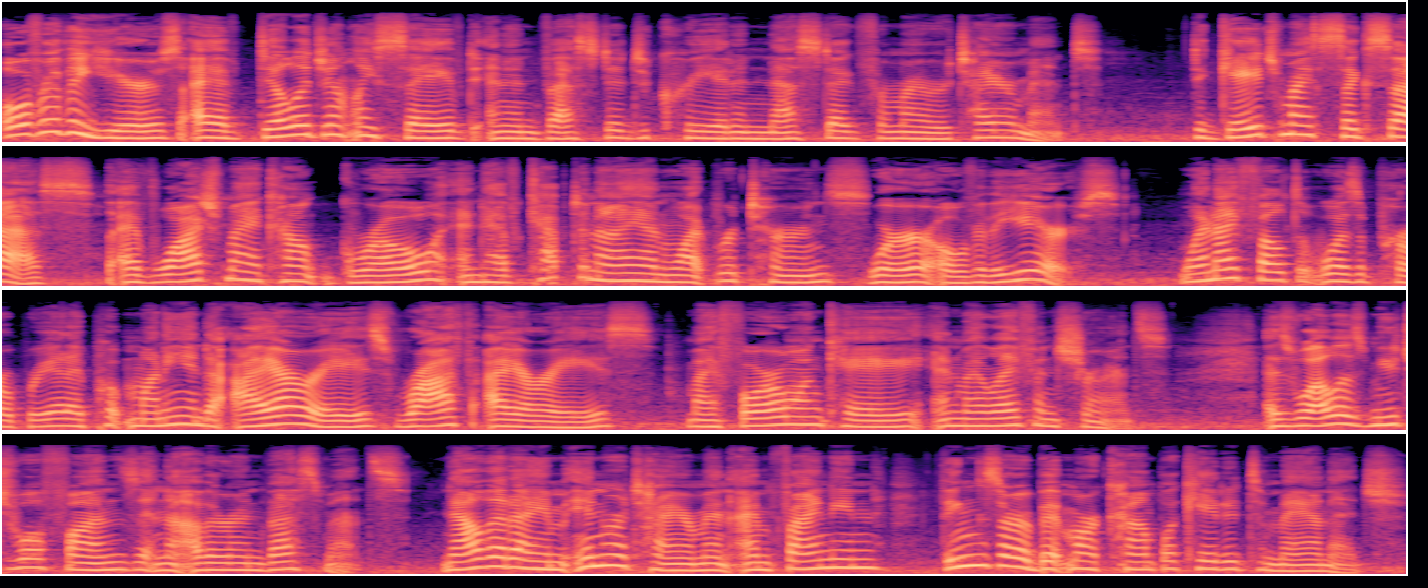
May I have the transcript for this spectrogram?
over the years, I have diligently saved and invested to create a nest egg for my retirement. To gauge my success, I've watched my account grow and have kept an eye on what returns were over the years. When I felt it was appropriate, I put money into IRAs, Roth IRAs, my 401k, and my life insurance, as well as mutual funds and other investments. Now that I am in retirement, I'm finding things are a bit more complicated to manage.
